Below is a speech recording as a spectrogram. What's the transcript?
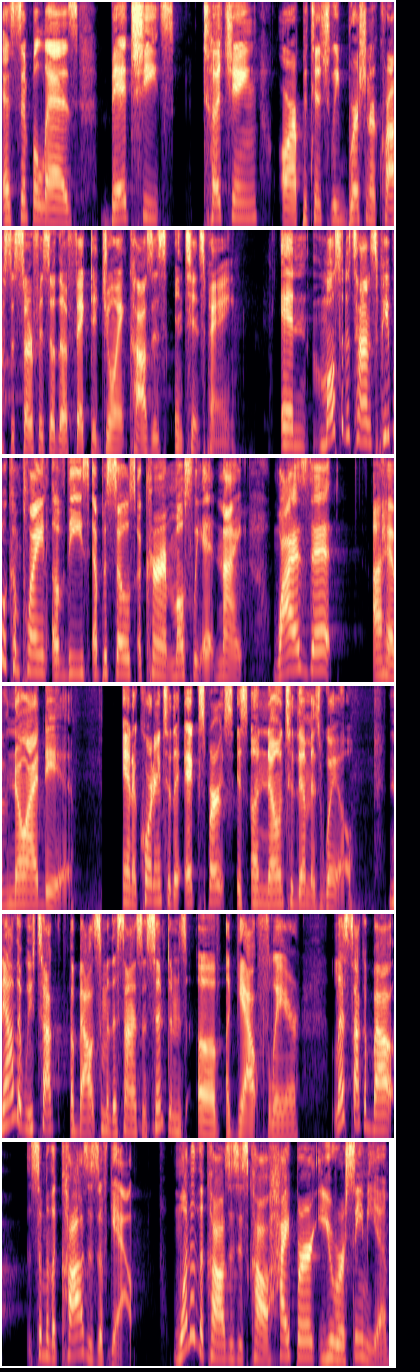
as simple as bed sheets touching or potentially brushing across the surface of the affected joint causes intense pain. And most of the times, people complain of these episodes occurring mostly at night. Why is that? I have no idea. And according to the experts, it's unknown to them as well. Now that we've talked about some of the signs and symptoms of a gout flare, let's talk about some of the causes of gout. One of the causes is called hyperuricemia,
